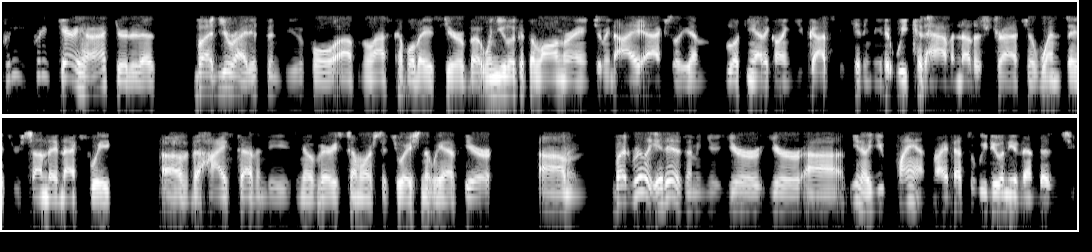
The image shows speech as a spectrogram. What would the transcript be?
pretty pretty scary how accurate it is. But you're right. It's been beautiful uh, for the last couple of days here. But when you look at the long range, I mean, I actually am looking at it going, you've got to be kidding me that we could have another stretch of Wednesday through Sunday next week of the high 70s, you know, very similar situation that we have here. Um, but really it is. I mean, you're, you're, you're, uh, you know, you plan, right? That's what we do in the event business. You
